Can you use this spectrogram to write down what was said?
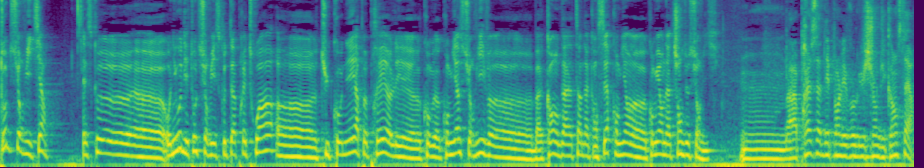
Taux de survie, tiens. Est-ce que au niveau des taux de survie, est-ce que d'après toi, tu connais à peu près les combien survivent bah, quand on atteint d'un cancer, combien combien on a de chances de survie? Hmm, Après, ça dépend de l'évolution du cancer.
